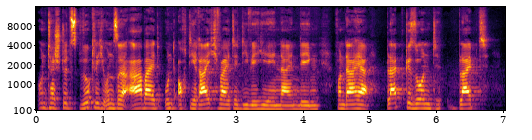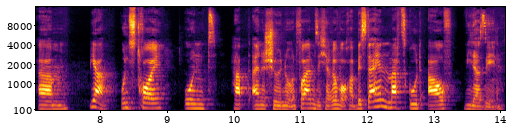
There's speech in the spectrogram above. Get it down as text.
unterstützt wirklich unsere Arbeit und auch die Reichweite, die wir hier hineinlegen. Von daher bleibt gesund, bleibt ähm, ja, uns treu und habt eine schöne und vor allem sichere Woche. Bis dahin, macht's gut. Auf Wiedersehen.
